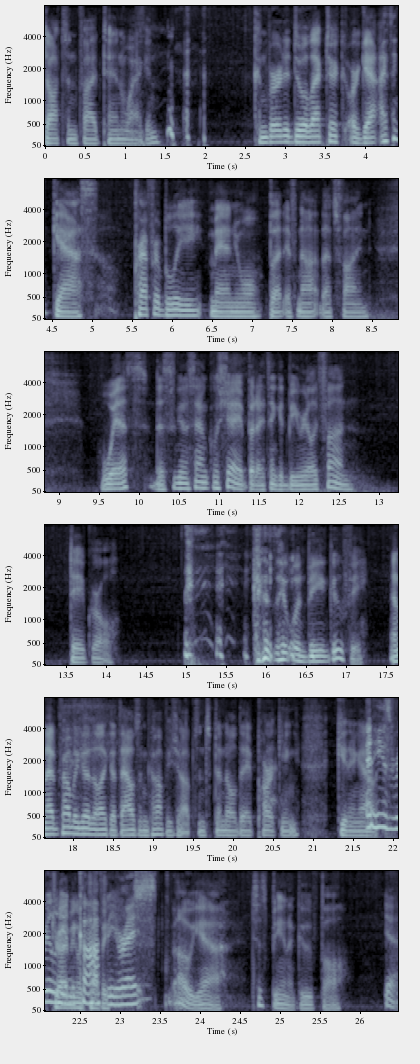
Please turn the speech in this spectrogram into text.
Datsun 510 wagon, converted to electric or gas. I think gas, preferably manual, but if not, that's fine. With this is going to sound cliche, but I think it'd be really fun. Dave Grohl because it would be goofy. And I'd probably go to like a thousand coffee shops and spend all day parking, getting out. And he's really into with coffee, right? Oh yeah, just being a goofball. Yeah,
